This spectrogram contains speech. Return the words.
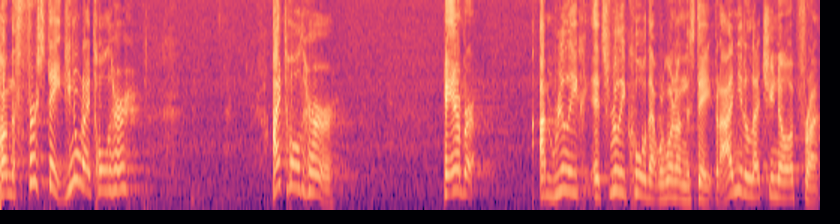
on the first date, you know what I told her? I told her, hey, Amber, I'm really, it's really cool that we're going on this date, but I need to let you know up front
